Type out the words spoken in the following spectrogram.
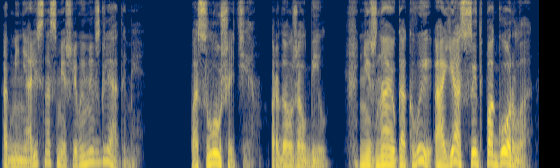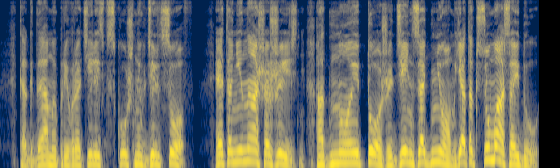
обменялись насмешливыми взглядами. «Послушайте», — продолжал Билл, — «не знаю, как вы, а я сыт по горло. Когда мы превратились в скучных дельцов? Это не наша жизнь. Одно и то же, день за днем. Я так с ума сойду.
